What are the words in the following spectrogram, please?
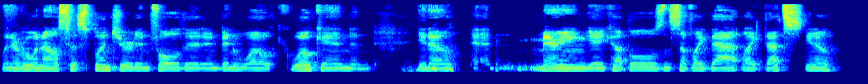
when everyone else has splintered and folded and been woke woken and you know and marrying gay couples and stuff like that like that's you know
